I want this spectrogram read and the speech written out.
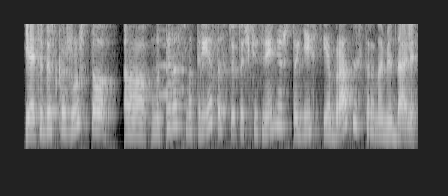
Я тебе скажу, что э, но ты рассмотри это с той точки зрения, что есть и обратная сторона медали.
